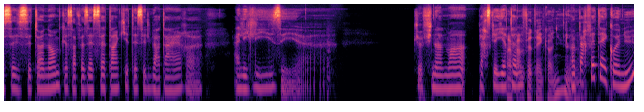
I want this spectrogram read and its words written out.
C'est, un homme que ça faisait sept ans qu'il était célibataire à l'église et que finalement, parce qu'il y a Un parfait inconnu. là. un parfait inconnu.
